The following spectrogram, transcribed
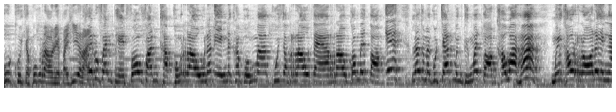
พูดคุยกับพวกเราเนี่ยไปที่อะไรเฟซบุ๊กแฟนเพจโฟฟันขับของเรานั่นเองนะครับผมมาคุยกับเราแต่เราก็ไม่ตอบเอ๊ะ แล้วทำไมคุณแจ๊ดมึงถึงไม่ตอบเขาวะฮะมึงให้เขารอได้ยังไง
